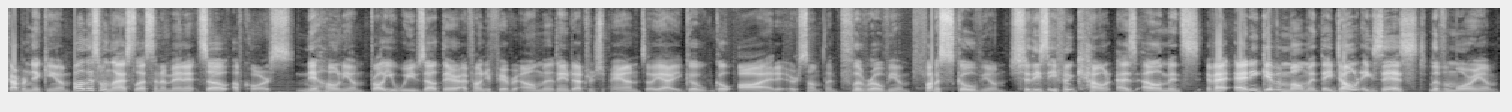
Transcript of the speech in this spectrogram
Copernicium. Oh, this one lasts less than a minute, so of course. Nihonium. For all you weaves out there, I found your favorite element named after Japan. So yeah, you go go awe at it or something. Flerovium. Moscovium. Should these even count as elements if at any given moment they don't exist? Livermorium.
